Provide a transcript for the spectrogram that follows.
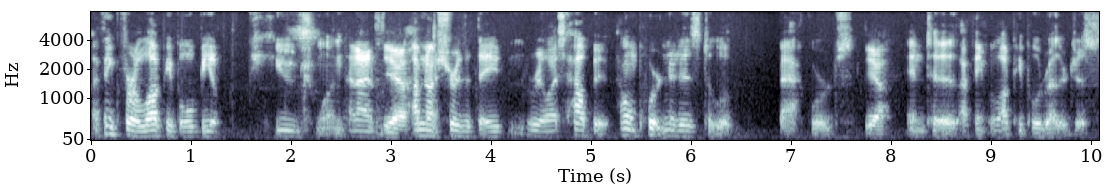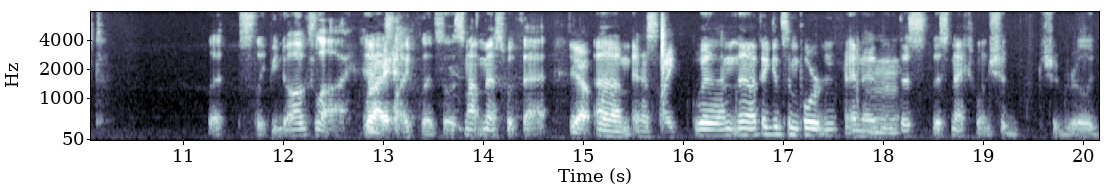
I think, for a lot of people, will be a huge one, and I, Yeah, I'm not sure that they realize how big, how important it is to look backwards. Yeah. And to, I think a lot of people would rather just let sleeping dogs lie. And It's Right. like let's let's not mess with that. Yeah. Um, and it's like, well, no, I think it's important, and then Mhm. this this next one should should really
